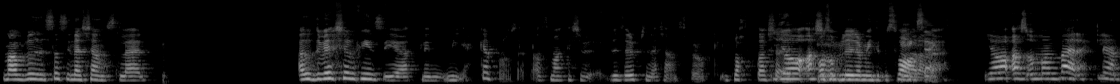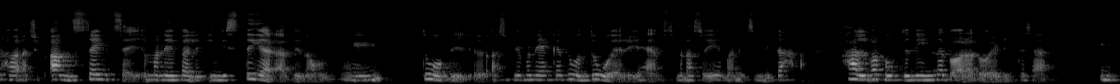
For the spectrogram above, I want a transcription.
man visar sina känslor Alltså det värsta som finns är ju att bli nekad på något sätt. Alltså man kanske visar upp sina känslor och blottar sig. Ja, alltså- och så blir de inte besvarade. Exakt. Ja, alltså om man verkligen har typ ansträngt sig och man är väldigt investerad i någon. Mm. Då blir det, alltså blir man nekad då, då är det ju hemskt. Men alltså är man liksom lite ha- halva foten inne bara, då är det lite så här. Mm.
